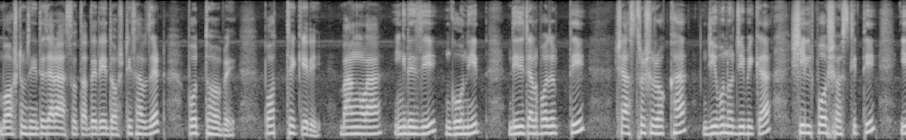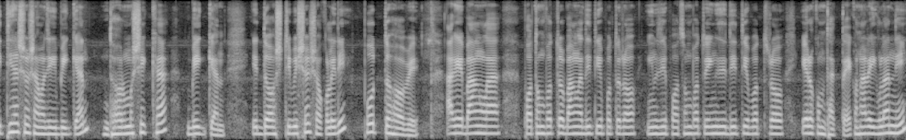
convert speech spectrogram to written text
বা অষ্টম শ্রেণীতে যারা আসো তাদের এই দশটি সাবজেক্ট পড়তে হবে। প্রত্যেকেরই বাংলা, ইংরেজি, গণিত, ডিজিটাল প্রযুক্তি স্বাস্থ্য সুরক্ষা, জীবন ও জীবিকা, শিল্প ও সংস্কৃতি, ইতিহাস ও সামাজিক বিজ্ঞান ধর্মশিক্ষা বিজ্ঞান এই দশটি বিষয় সকলেরই পড়তে হবে। আগে বাংলা প্রথম পত্র, বাংলা দ্বিতীয় পত্র, ইংরেজি প্রথম পত্র, ইংরেজি দ্বিতীয় পত্র এরকম থাকতো। এখন আর এইগুলা নেই।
